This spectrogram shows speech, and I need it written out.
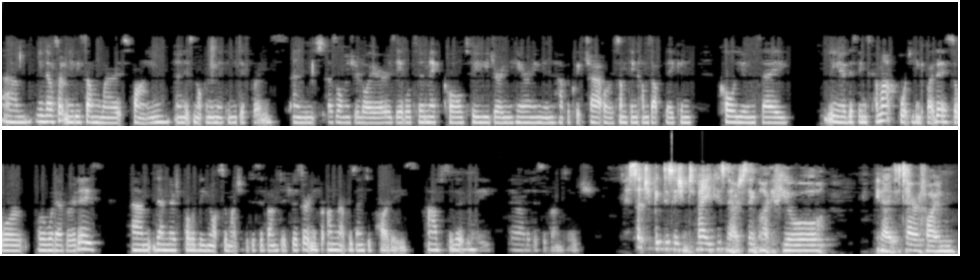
Um, I mean, there'll certainly be some where it's fine and it's not going to make any difference. And as long as your lawyer is able to make a call to you during the hearing and have a quick chat, or if something comes up, they can call you and say, you know, this thing's come up. What do you think about this? Or, or whatever it is um, then there's probably not so much of a disadvantage. But certainly for unrepresented parties, absolutely, mm-hmm. they're at a disadvantage. It's such a big decision to make, isn't it? I just think like if you're, you know, it's a terrifying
